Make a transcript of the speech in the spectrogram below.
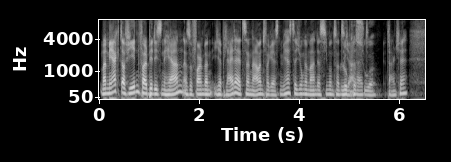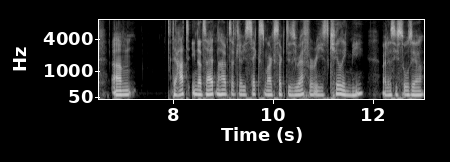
man merkt auf jeden Fall bei diesen Herren, also vor allem, beim, ich habe leider jetzt seinen Namen vergessen. Wie heißt der junge Mann, der 27 Lukas Jahre alt Sur. Danke. Ähm, der hat in der zweiten Halbzeit, glaube ich, sechsmal gesagt, this referee is killing me, weil er sich so sehr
